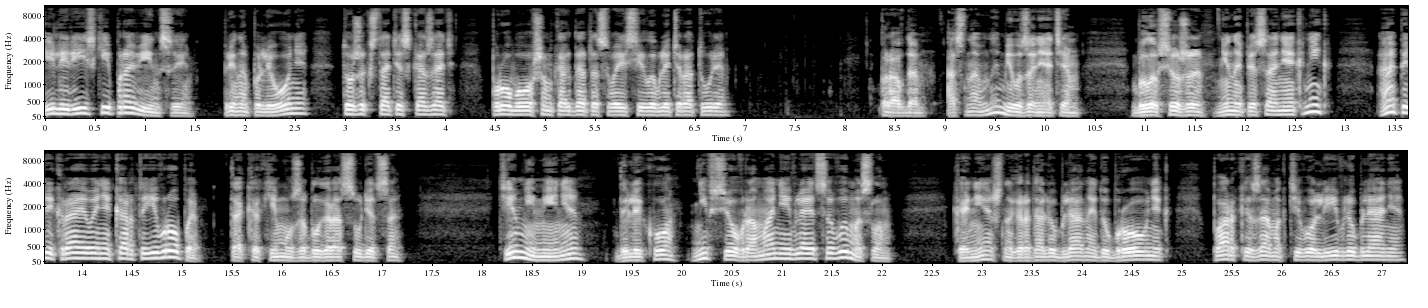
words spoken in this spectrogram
иллирийские провинции, при Наполеоне, тоже, кстати сказать, пробовавшем когда-то свои силы в литературе. Правда, основным его занятием было все же не написание книг, а перекраивание карты Европы, так как ему заблагорассудится. Тем не менее, далеко не все в романе является вымыслом. Конечно, города Любляна и Дубровник, парк и замок Тиволи в Любляне,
